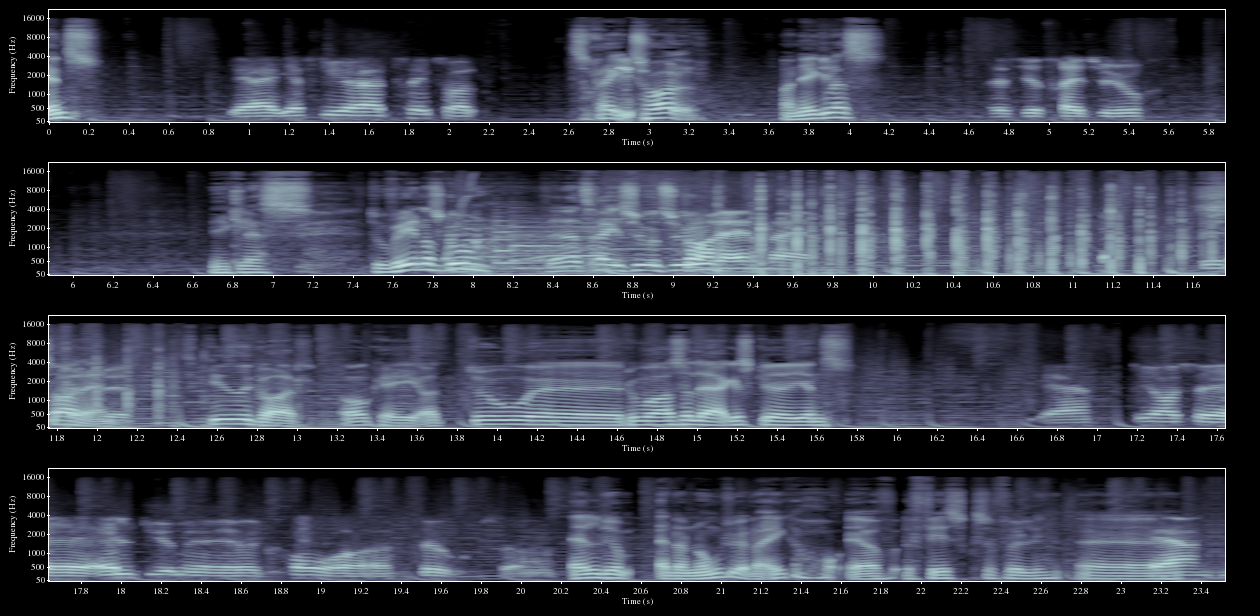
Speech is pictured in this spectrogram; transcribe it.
Jens, Ja, jeg siger 3-12. 3-12. Og Niklas? Jeg siger 23. Niklas, du vinder sgu. Den er 3-27. Sådan, mand. Sådan. Skide godt. Okay, og du, øh, du var også allergisk, øh, Jens? Ja, det er også øh, alle dyr med hår og støv. Så Alle dyr, er der nogen dyr, der ikke har hår? Ja, fisk selvfølgelig. Øh, ja, en,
